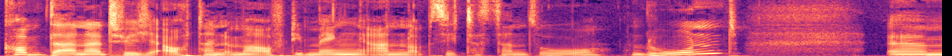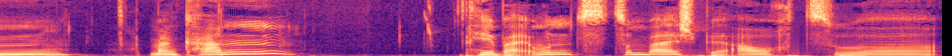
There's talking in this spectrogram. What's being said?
Kommt da natürlich auch dann immer auf die Mengen an, ob sich das dann so lohnt. Ähm, man kann hier bei uns zum Beispiel auch zur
